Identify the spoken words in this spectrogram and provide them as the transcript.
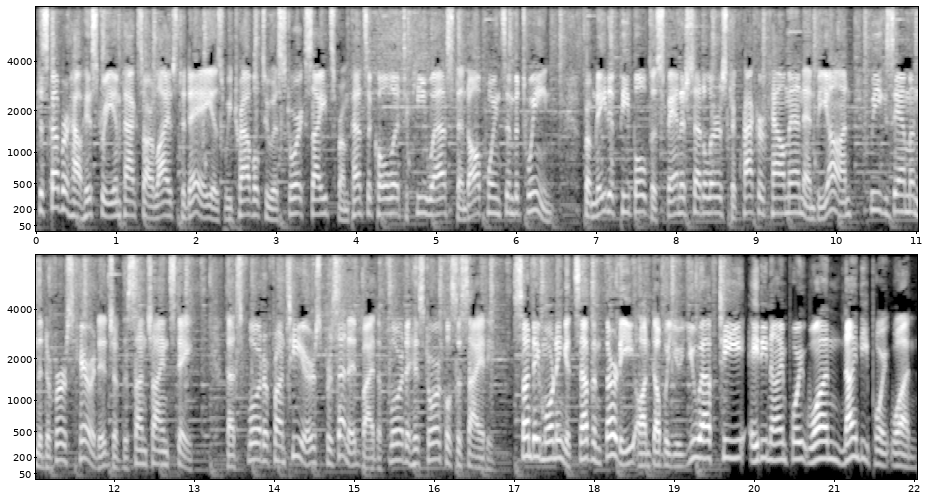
Discover how history impacts our lives today as we travel to historic sites from Pensacola to Key West and all points in between. From native people to Spanish settlers to cracker cowmen and beyond, we examine the diverse heritage of the Sunshine State. That's Florida Frontiers presented by the Florida Historical Society. Sunday morning at 7:30 on WUFT 89.1 90.1.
